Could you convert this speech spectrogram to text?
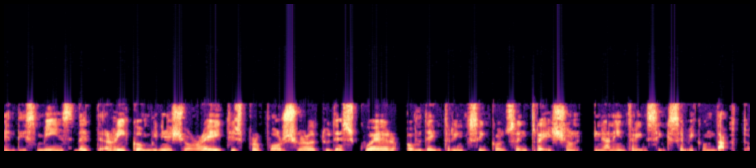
and this means that the recombination rate is proportional to the square of the intrinsic concentration in an intrinsic semiconductor.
